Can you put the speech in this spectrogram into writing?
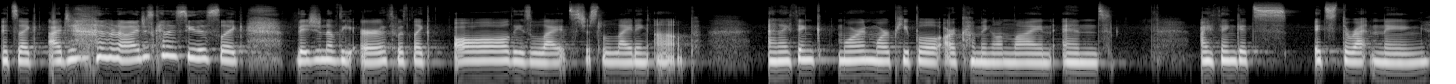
it's like I, just, I don't know i just kind of see this like vision of the earth with like all these lights just lighting up. And i think more and more people are coming online and i think it's it's threatening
